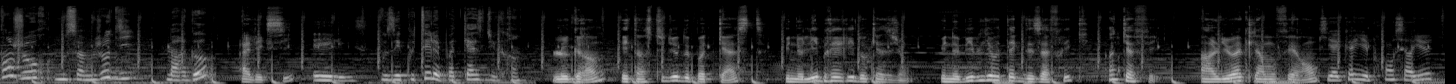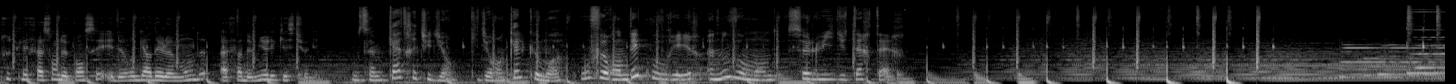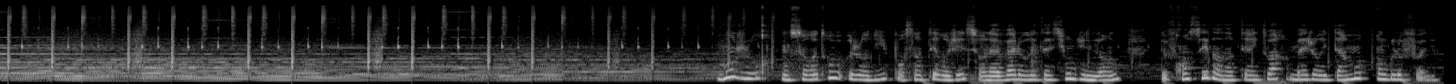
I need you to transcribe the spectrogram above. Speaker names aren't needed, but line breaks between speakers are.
Bonjour, nous sommes Jody,
Margot,
Alexis
et Élise.
Vous écoutez le podcast du Grain.
Le Grain est un studio de podcast, une librairie d'occasion, une bibliothèque des Afriques, un café, un lieu à Clermont-Ferrand
qui accueille et prend au sérieux toutes les façons de penser et de regarder le monde afin de mieux les questionner.
Nous sommes quatre étudiants qui, durant quelques mois, vous feront découvrir un nouveau monde, celui du terre-terre.
On se retrouve aujourd'hui pour s'interroger sur la valorisation d'une langue, le français dans un territoire majoritairement anglophone.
